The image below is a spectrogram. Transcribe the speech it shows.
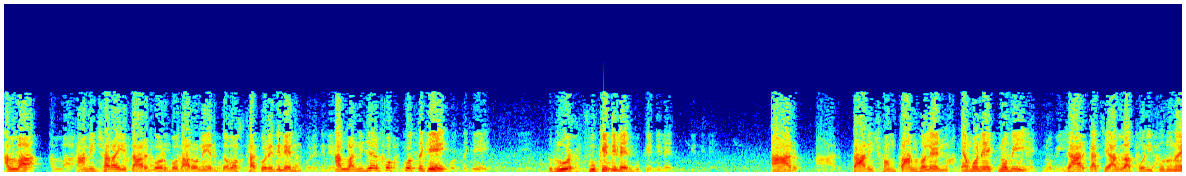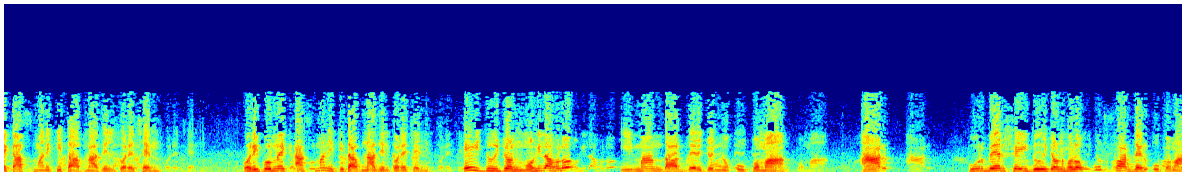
আল্লাহ স্বামী ছাড়াই তার গর্ব ধারণের ব্যবস্থা করে দিলেন। আল্লাহ নিজের পক্ষ থেকে রুহ ফুকে দিলেন। আর তারই সন্তান হলেন এমন এক নবী যার কাছে আল্লাহ পরিপূর্ণ এক আসমানি কিতাব নাজিল করেছেন। পরিপূর্ণ এক আসমানি কিতাব নাজিল করেছেন। এই দুইজন মহিলা হল ইমানদারদের জন্য উপমা। আর পূর্বের সেই দুইজন হল কুফারদের উপমা।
